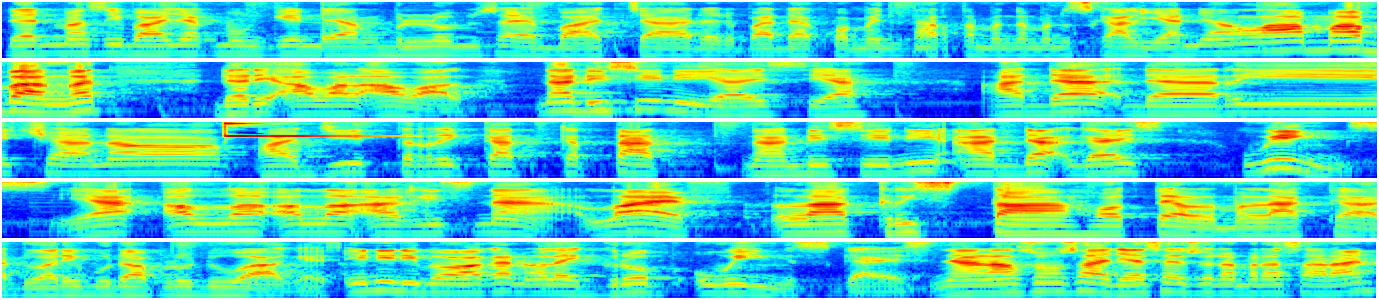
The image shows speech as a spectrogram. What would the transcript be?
Dan masih banyak mungkin yang belum saya baca Daripada komentar teman-teman sekalian Yang lama banget dari awal-awal. Nah di sini guys ya. Ada dari channel Haji Terikat Ketat. Nah di sini ada guys Wings ya Allah Allah Arisna live La Krista Hotel Melaka 2022 guys Ini dibawakan oleh grup Wings guys Nah langsung saja saya sudah penasaran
